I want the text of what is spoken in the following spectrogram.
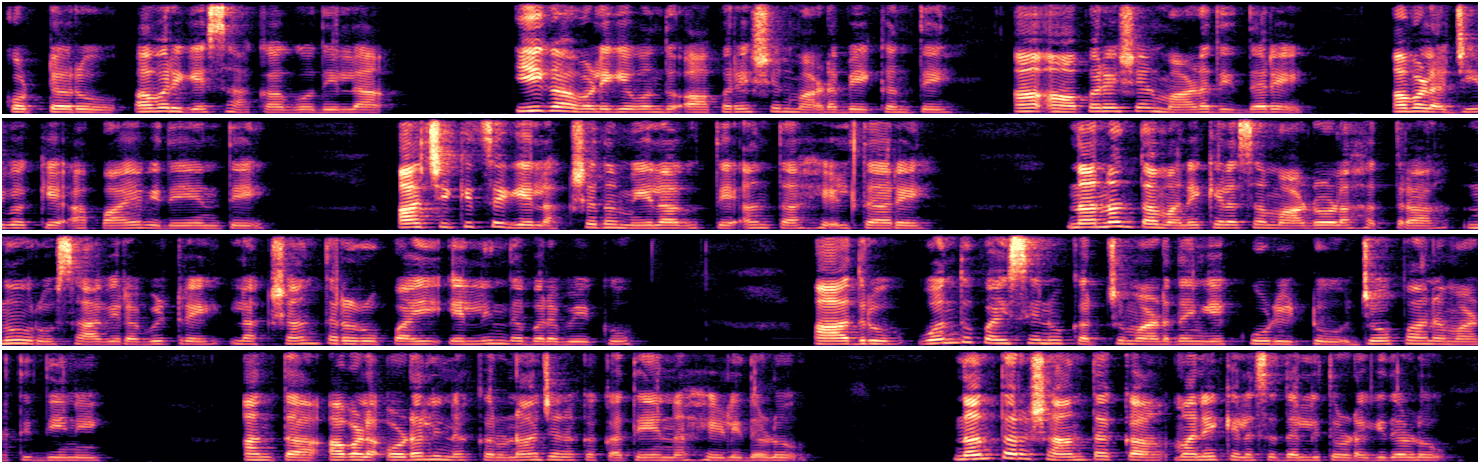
ಕೊಟ್ಟರೂ ಅವರಿಗೆ ಸಾಕಾಗೋದಿಲ್ಲ. ಈಗ ಅವಳಿಗೆ ಒಂದು ಆಪರೇಷನ್ ಮಾಡಬೇಕಂತೆ. ಆ ಆಪರೇಷನ್ ಮಾಡದಿದ್ದರೆ ಅವಳ ಜೀವಕ್ಕೆ ಅಪಾಯವಿದೆಯಂತೆ. ಆ ಚಿಕಿತ್ಸೆಗೆ ಲಕ್ಷದ ಮೇಲಾಗುತ್ತೆ ಅಂತ ಹೇಳ್ತಾರೆ. ನನ್ನಂಥ ಮನೆ ಕೆಲಸ ಮಾಡೋಳ ಹತ್ರ ನೂರು ಸಾವಿರ ಬಿಟ್ಟರೆ ಲಕ್ಷಾಂತರ ರೂಪಾಯಿ ಎಲ್ಲಿಂದ ಬರಬೇಕು? ಆದರೂ ಒಂದು ಪೈಸೆನೂ ಖರ್ಚು ಮಾಡದಂಗೆ ಕೂಡಿಟ್ಟು ಜೋಪಾನ ಮಾಡ್ತಿದ್ದೀನಿ ಅಂತ ಅವಳ ಒಡಲಿನ ಕರುಣಾಜನಕ ಕಥೆಯನ್ನು ಹೇಳಿದಳು. ನಂತರ ಶಾಂತಕ್ಕ ಮನೆ ಕೆಲಸದಲ್ಲಿ ತೊಡಗಿದಳು.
